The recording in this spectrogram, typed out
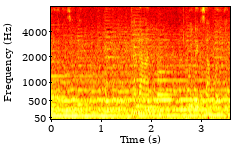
talaga sila. Kailangan good example ka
